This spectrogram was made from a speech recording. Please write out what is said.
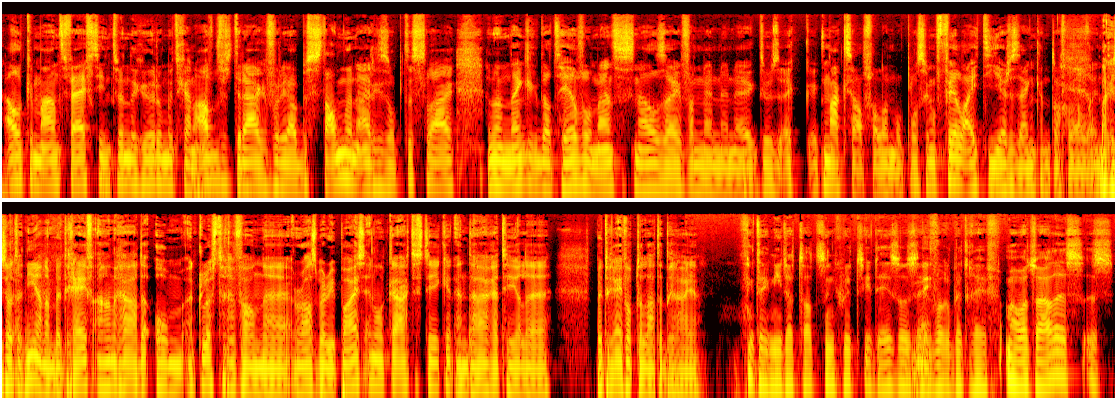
elke maand 15, 20 euro moet gaan afdragen voor jouw bestanden ergens op te slagen, en dan denk ik dat heel veel mensen snel zeggen van nee, nee, nee, ik, doe, ik, ik maak zelf wel een oplossing. Veel IT'ers denken toch wel. in Maar je zou het niet aan een bedrijf aanraden om een cluster van eh, Raspberry Pi's in elkaar te steken en daar het hele bedrijf op te laten draaien. Ik denk niet dat dat een goed idee zou zijn Nee. voor een bedrijf. Maar wat wel is, is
